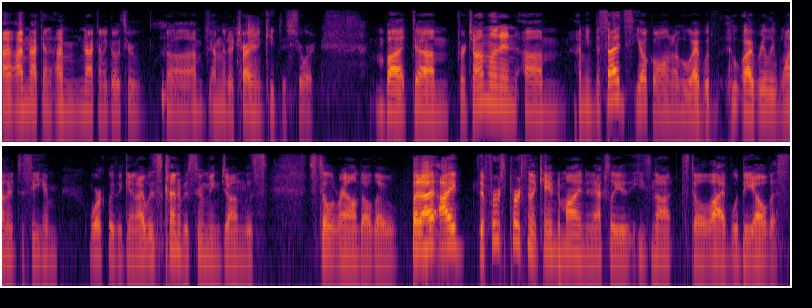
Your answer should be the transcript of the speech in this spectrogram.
I, I'm not gonna. I'm not gonna go through. Uh, I'm I'm gonna try and keep this short. But um, for John Lennon, um, I mean, besides Yoko Ono, who I would, who I really wanted to see him work with again, I was kind of assuming John was still around. Although, but I, I the first person that came to mind, and actually he's not still alive, would be Elvis.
